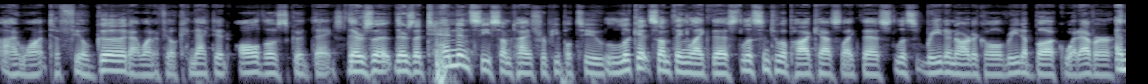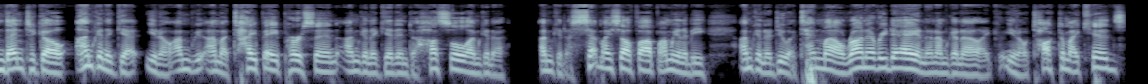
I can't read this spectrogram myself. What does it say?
I want to feel good. I want to feel connected, all those good things. There's a, there's a tendency sometimes for people to look at something like this, listen to a podcast like this, let's read an article, read a book, whatever, and then to go, I'm going to get, you know, I'm, I'm a type A person. I'm going to get into hustle. I'm going to I'm going to set myself up. I'm going to be, I'm going to do a 10 mile run every day. And then I'm going to like, you know, talk to my kids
